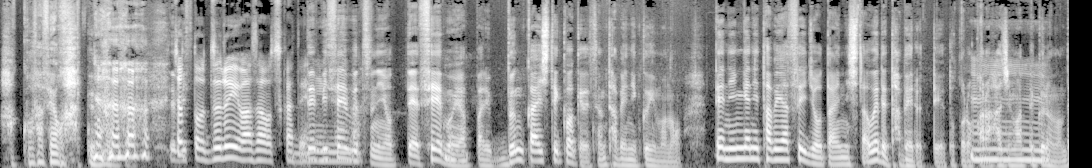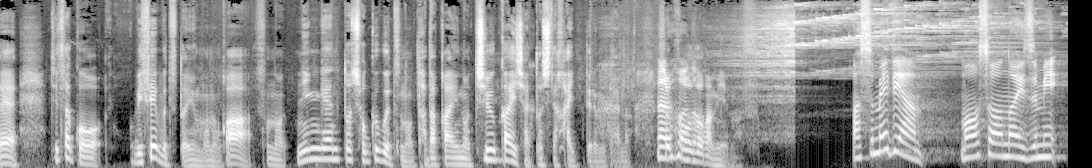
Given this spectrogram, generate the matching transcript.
発酵させようかってなる。ちょっとずるい技を使ってで微生物によって成分をやっぱり分解していくわけですよね食べにくいもの。を。で人間に食べやすい状態にした上で食べるっていうところから始まってくるので実はこう微生物というものがその人間と植物の戦いの仲介者として入ってるみたいななるほど。そういう構造が見えます。マスメディアン妄想の泉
